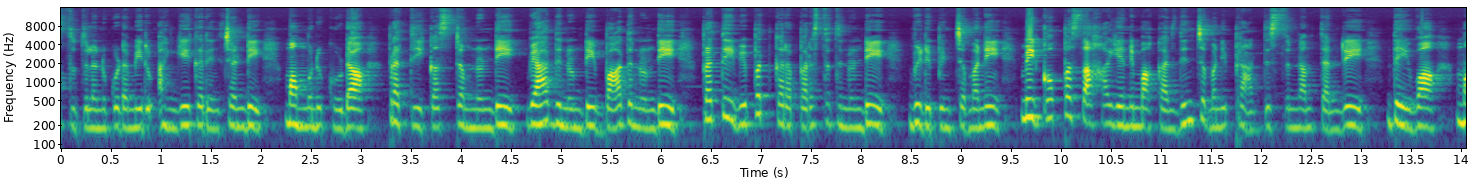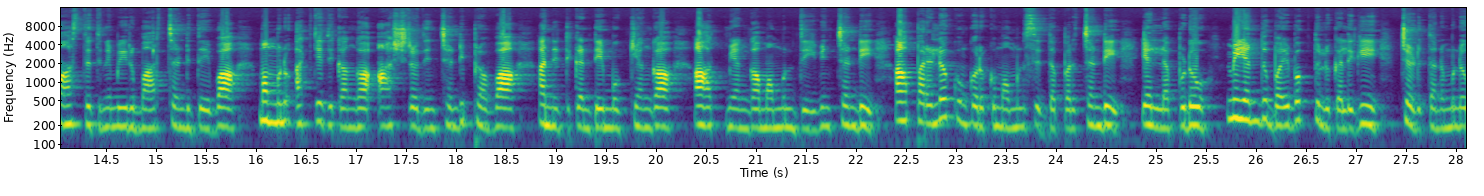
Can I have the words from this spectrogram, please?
స్థుతులను కూడా మీరు అంగీకరించండి. మమ్మును కూడా ప్రతి కష్టం నుండి వ్యాధి నుండి బాధ నుండి ప్రతి విపత్కర పరిస్థితి నుండి విడిపించమని మీ గొప్ప సహాయాన్ని మాకు అందించమని ప్రార్థిస్తున్నాం తండ్రి. దేవా మా స్థితిని మీరు మార్చండి దేవా. మమ్మను అత్యధికంగా ఆశీర్వదించండి ప్రవ్వా. అన్నిటికంటే ముఖ్యంగా ఆత్మీయంగా మమ్మను దీవించండి. ఆ పరలోకం కొరకు మమ్మను సిద్ధపరచండి. ఎల్లప్పుడూ మీ అందు భయభక్తులు కలిగి చెడుతనమును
